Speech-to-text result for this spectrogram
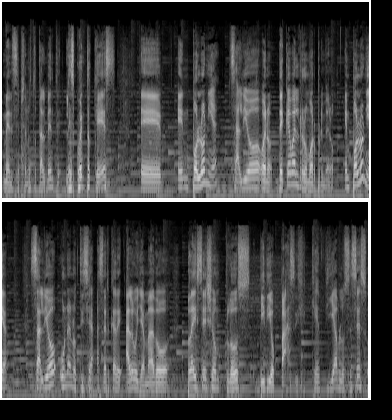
me decepcionó totalmente. Les cuento que es. Eh, en Polonia salió. Bueno, ¿de qué va el rumor primero? En Polonia salió una noticia acerca de algo llamado PlayStation Plus Video Pass. dije, ¿qué diablos es eso?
